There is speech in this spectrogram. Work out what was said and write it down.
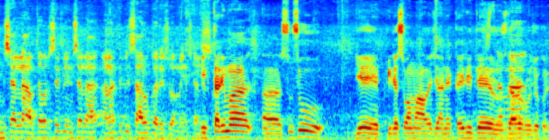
ઇન્શાલ્લાહ આવતા વર્ષે બી ઇન્શાલ્લાહ આનાથી બી સારું કરીશું અમે ઇન્શાલ્લાહ ઇફતારીમાં શું શું જે પીરસવામાં આવે છે અને કઈ રીતે રોજદારો રોજો કરે.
